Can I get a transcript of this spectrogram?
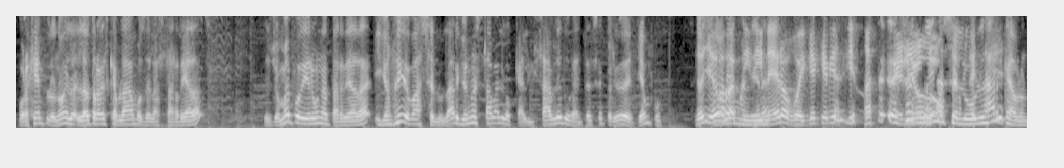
por ejemplo, ¿no? La otra vez que hablábamos de las tardeadas, pues yo me podía ir a una tardeada y yo no llevaba celular, yo no estaba localizable durante ese periodo de tiempo. No llevabas había ni manera. dinero, güey. ¿Qué querías llevar? Periodo. no era celular, cabrón.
